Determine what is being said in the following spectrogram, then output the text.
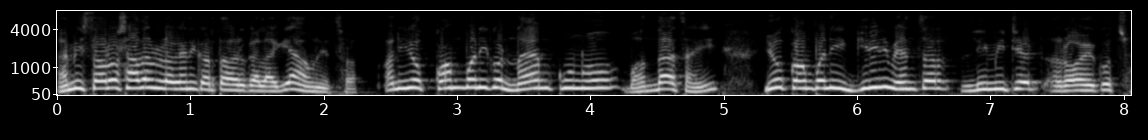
हामी सर्वसाधारण लगानीकर्ताहरूका लागि आउनेछ अनि यो कम्पनीको नाम कुन हो भन्दा चाहिँ यो कम्पनी ग्रिन भेन्चर लिमिटेड रहेको छ।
